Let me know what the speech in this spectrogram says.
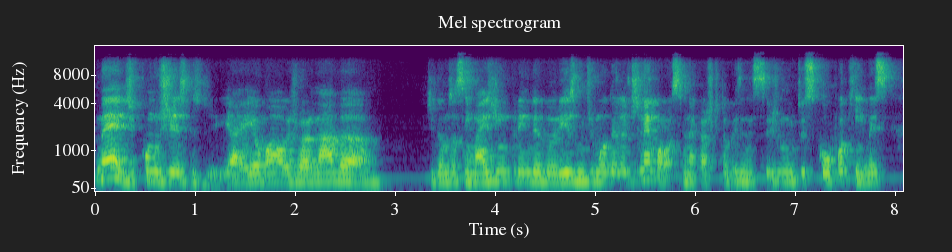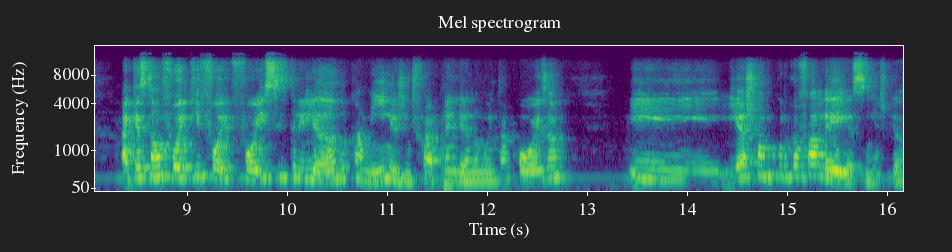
né, de como, de, aí é uma jornada digamos assim, mais de empreendedorismo, de modelo de negócio, né? Que eu acho que talvez não seja muito escopo aqui, mas a questão foi que foi, foi se trilhando o caminho, a gente foi aprendendo muita coisa, e, e acho que é um pouco do que eu falei, assim, acho que eu,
